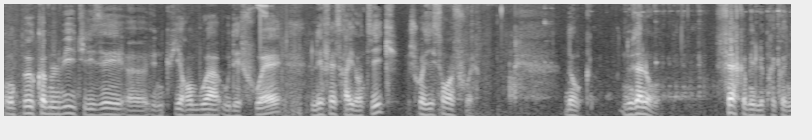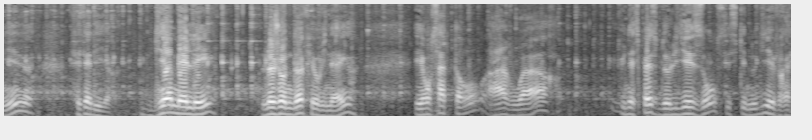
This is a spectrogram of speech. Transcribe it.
on peut, comme lui, utiliser euh, une cuillère en bois ou des fouets. L'effet sera identique. Choisissons un fouet. Donc, nous allons faire comme il le préconise, c'est-à-dire bien mêler le jaune d'œuf et au vinaigre. Et on s'attend à avoir une espèce de liaison, si ce qu'il nous dit est vrai.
